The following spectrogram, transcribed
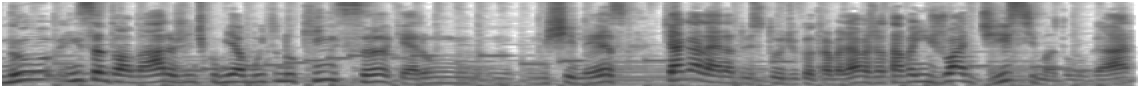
No, em Santo Amaro a gente comia muito no King San, que era um, um- um chinês, que a galera do estúdio que eu trabalhava já estava enjoadíssima do lugar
